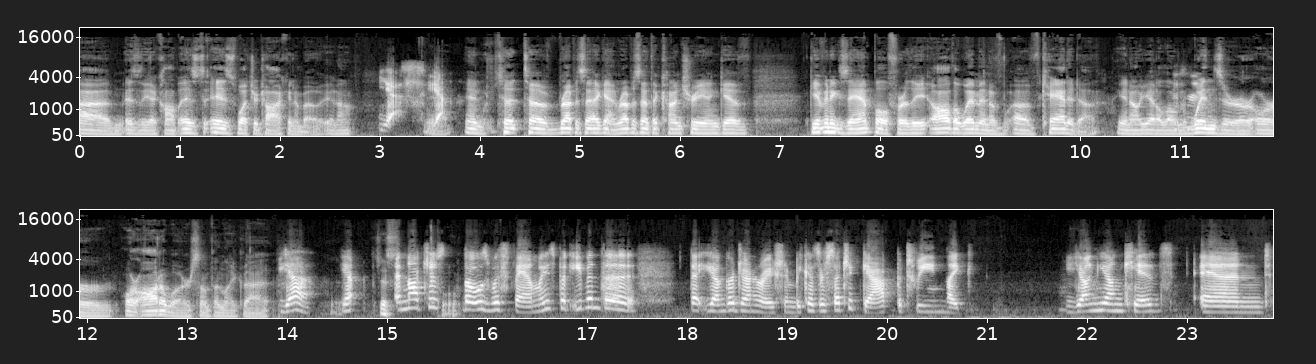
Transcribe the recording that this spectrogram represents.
um, is the accompl- is is what you're talking about. You know. Yes, yeah, and to, to represent again represent the country and give give an example for the all the women of, of Canada. You know, had alone Mm-hmm. Windsor or, or or Ottawa or something like that. yeah, yeah. Just and not just cool. those with families, but even the that younger generation, because there's such a gap between like young young kids and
